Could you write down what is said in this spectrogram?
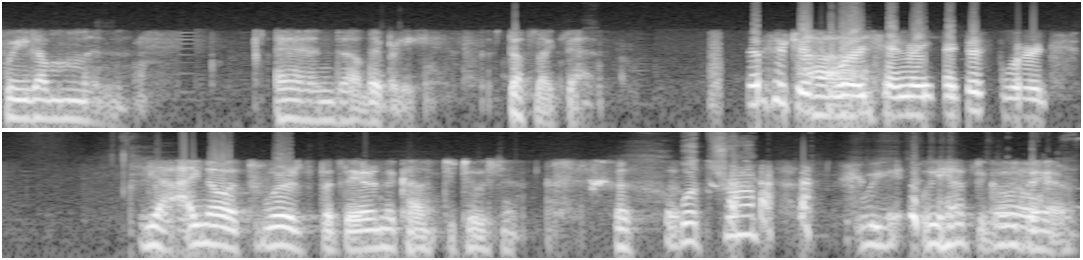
freedom, and and uh, liberty, stuff like that. Those are just Uh, words, Henry. They're just words. Yeah, I know it's words, but they're in the Constitution. well, Trump. we we have to go Well, there.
